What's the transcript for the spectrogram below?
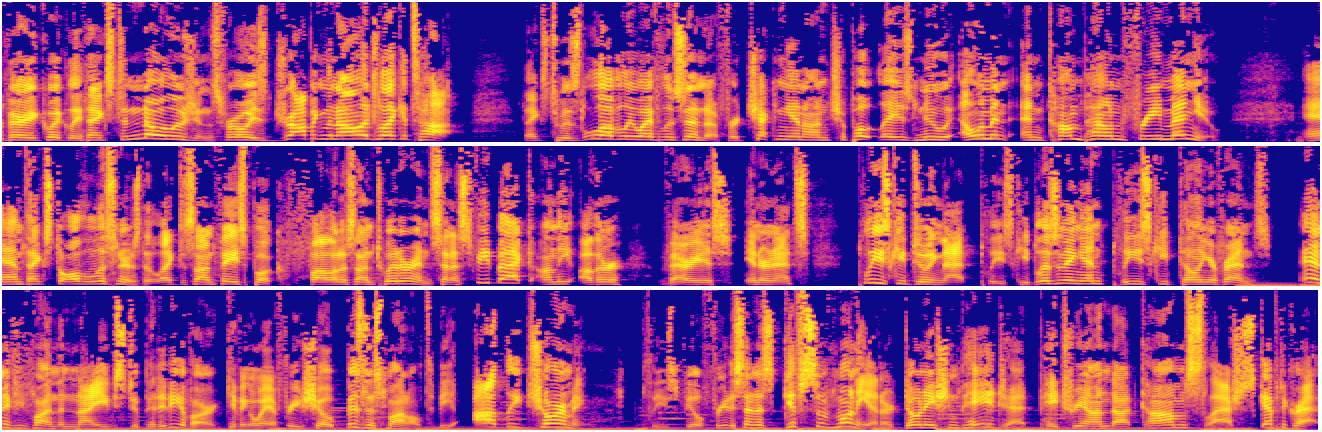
very quickly. Thanks to Noah Lugeons for always dropping the knowledge like it's hot. Thanks to his lovely wife Lucinda for checking in on Chipotle's new element and compound free menu. And thanks to all the listeners that liked us on Facebook, followed us on Twitter, and sent us feedback on the other various internets. Please keep doing that. Please keep listening and please keep telling your friends. And if you find the naive stupidity of our giving away a free show business model to be oddly charming, please feel free to send us gifts of money at our donation page at patreon.com slash skepticrat.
